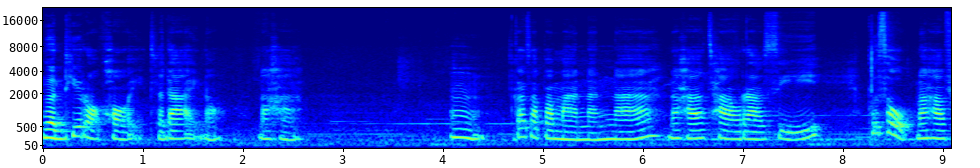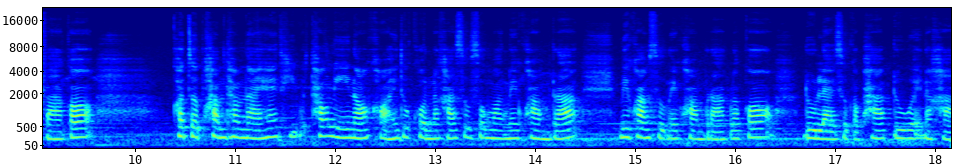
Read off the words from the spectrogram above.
เงินที่รอคอยจะได้เนาะนะคะ อืมก็จะประมาณนั้นนะนะคะ ชาวราศีพฤษภนะคะ ฟ้าก็ขอจบคำทำนายให้ที่เท่านี้เนาะขอให้ทุกคนนะคะ สุขสมหวังในความรัก มีความสุขในความรัก แล้วก็ดูแลสุขภาพด้วยนะคะ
